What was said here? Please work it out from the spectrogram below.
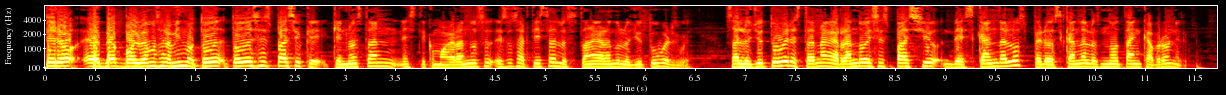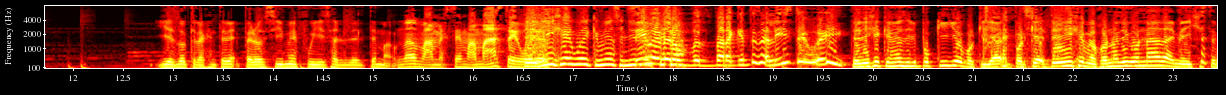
pero eh, ve- volvemos a lo mismo. Todo, todo ese espacio que, que no están, este, como agarrando esos, esos artistas, los están agarrando los youtubers, güey. O sea, los youtubers están agarrando ese espacio de escándalos, pero escándalos no tan cabrones, güey. Y es lo que la gente ve. Pero sí me fui a salir del tema, güey. No mames, te mamaste, güey. Te dije, güey, que me iba a salir Sí, güey, pero pues, ¿para qué te saliste, güey? Te dije que me iba a salir poquillo, porque ya, porque te dije, mejor no digo nada, y me dijiste,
